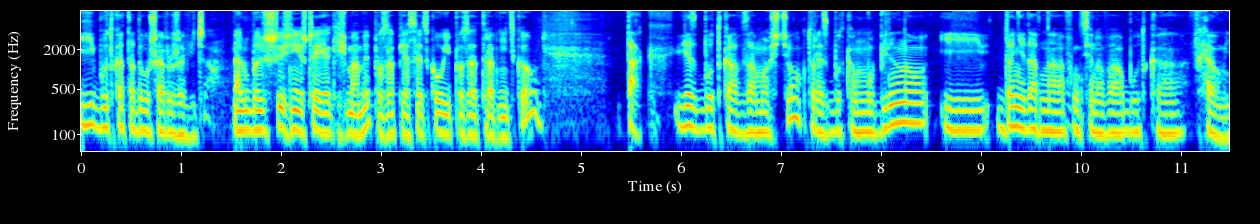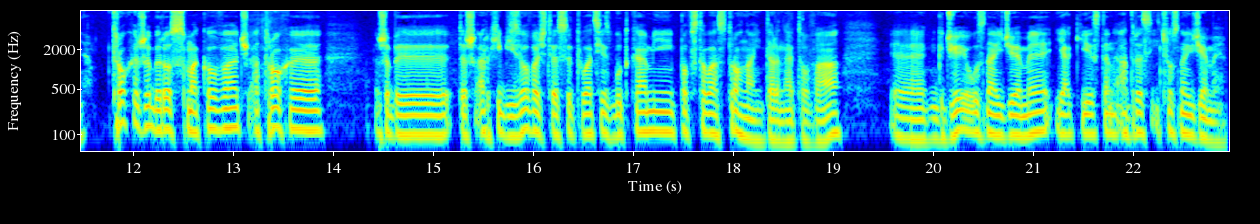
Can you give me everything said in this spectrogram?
i budka Tadeusza Różewicza. Na Lubelszczyźnie jeszcze jakieś mamy poza Piasecką i poza Trawnicką? Tak, jest budka w Zamościu, która jest budką mobilną i do niedawna funkcjonowała budka w Chełmie. Trochę, żeby rozsmakować, a trochę, żeby też archiwizować tę sytuację z budkami, powstała strona internetowa. E, Gdzie ją znajdziemy, jaki jest ten adres i co znajdziemy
